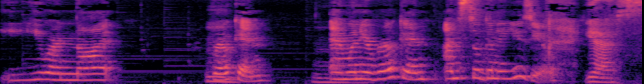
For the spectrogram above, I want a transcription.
you are not Mm. broken Mm. and when you're broken i'm still going to use you Yes.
